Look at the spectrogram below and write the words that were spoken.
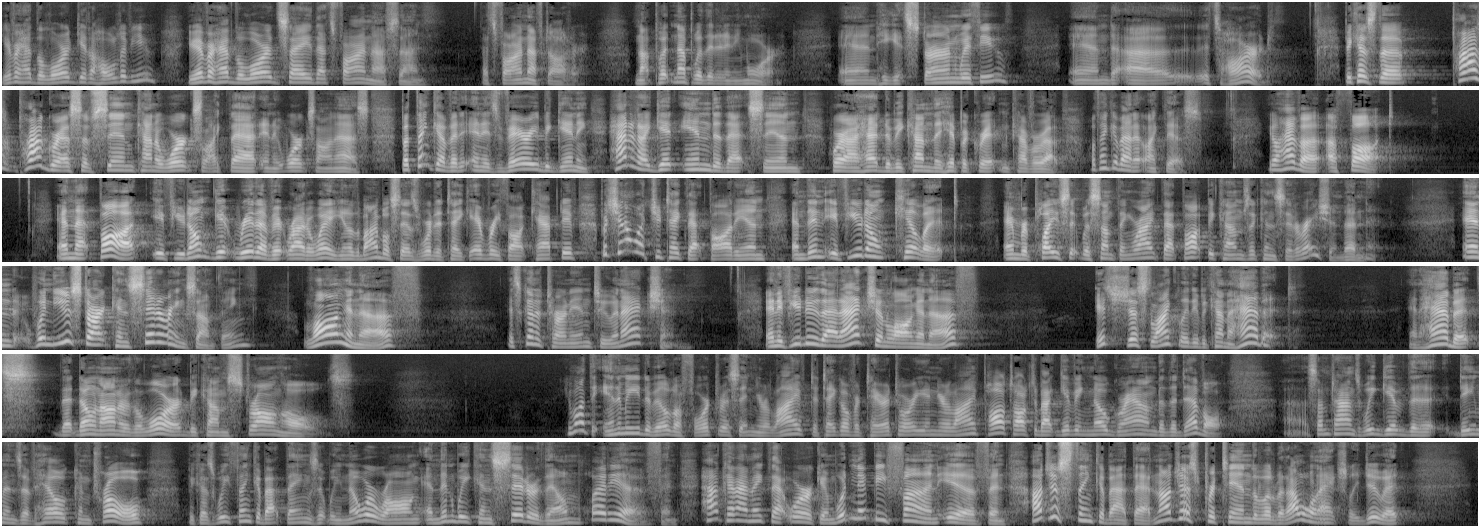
You ever had the Lord get a hold of you? You ever have the Lord say, That's far enough, son? That's far enough, daughter. I'm not putting up with it anymore. And he gets stern with you, and uh, it's hard. Because the pro- progress of sin kind of works like that, and it works on us. But think of it in its very beginning. How did I get into that sin where I had to become the hypocrite and cover up? Well, think about it like this you'll have a, a thought and that thought, if you don't get rid of it right away, you know, the Bible says we're to take every thought captive. But you know what? You take that thought in, and then if you don't kill it and replace it with something right, that thought becomes a consideration, doesn't it? And when you start considering something long enough, it's going to turn into an action. And if you do that action long enough, it's just likely to become a habit. And habits that don't honor the Lord become strongholds. You want the enemy to build a fortress in your life, to take over territory in your life? Paul talked about giving no ground to the devil. Uh, sometimes we give the demons of hell control because we think about things that we know are wrong and then we consider them what if and how can I make that work and wouldn't it be fun if and I'll just think about that and I'll just pretend a little bit. I won't actually do it.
